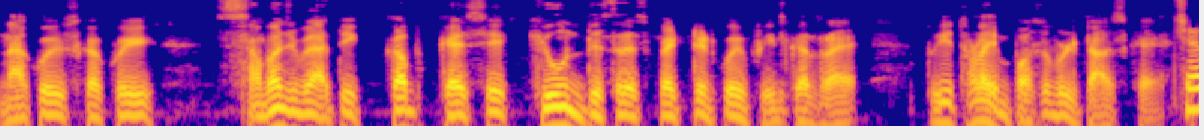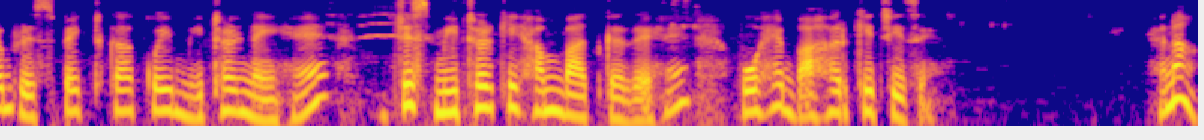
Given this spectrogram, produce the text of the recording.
ना कोई उसका कोई समझ में आती कब कैसे क्यों डिसरेस्पेक्टेड कोई फील कर रहा है तो ये थोड़ा इम्पॉसिबल टास्क है। जब रिस्पेक्ट का कोई मीटर नहीं है, जिस मीटर की हम बात कर रहे हैं, वो है बाहर की चीज़ें। है ना?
